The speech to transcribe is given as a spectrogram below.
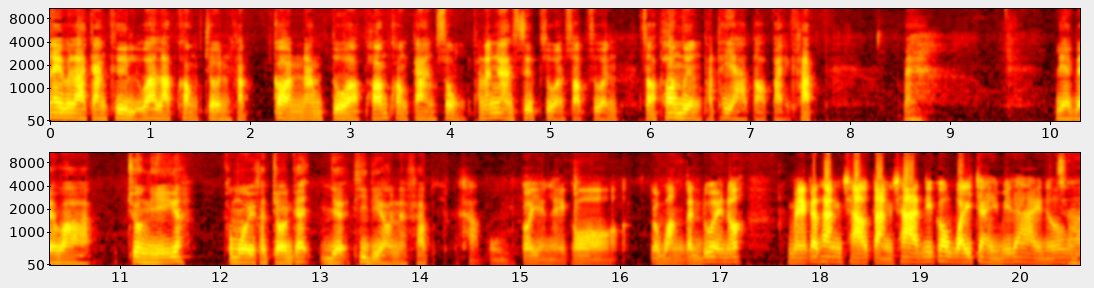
ในเวลากลางคืนหรือว่ารับของโจรครับ ก่อนนำตัวพร้อมของกลางส่ง พนักงานสืบสวนสอบสวนสพเมืองพัทยาต่อไปครับแมเรียกได้ว่าช่วงนี้ก็ขโมยขจรก็เยอะทีเดียวนะครับ ครับผมก็ยังไงก็ระวังกันด้วยเนาะ แม้กระทั่งชาวต่างชาตินี่ก็ไว้ใจไม่ได้เนาะใช่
